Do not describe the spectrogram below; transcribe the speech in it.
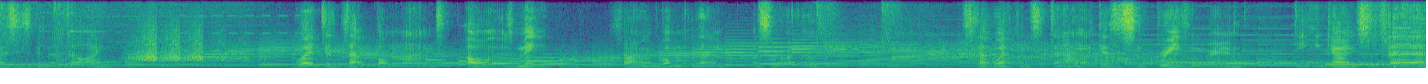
otherwise he's to die. Where did that bomb land? Oh, it was me firing a bomb at them. That's alright then. So their weapons are down, that gives us some breathing room. He can go into there.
